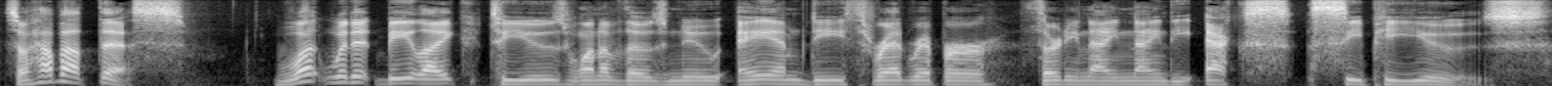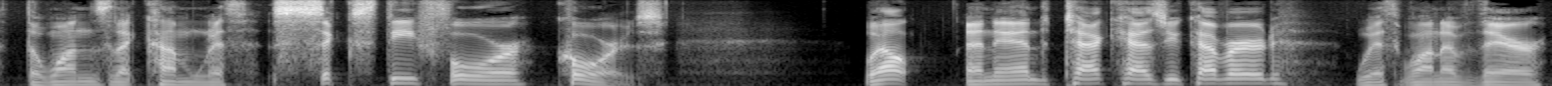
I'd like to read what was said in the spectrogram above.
So, how about this? What would it be like to use one of those new AMD Threadripper 3990X CPUs, the ones that come with 64 cores? Well, AnandTech has you covered with one of their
